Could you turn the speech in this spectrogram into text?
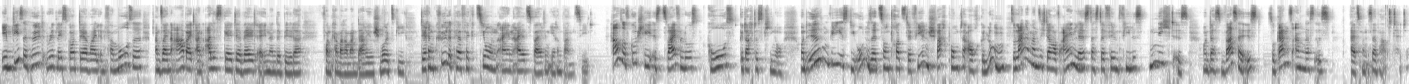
Eben diese hüllt Ridley Scott derweil in famose, an seine Arbeit an alles Geld der Welt erinnernde Bilder, von Kameramann Dario Schwolski, deren kühle Perfektion einen alsbald in ihren Bann zieht. House of Gucci ist zweifellos groß gedachtes Kino. Und irgendwie ist die Umsetzung trotz der vielen Schwachpunkte auch gelungen, solange man sich darauf einlässt, dass der Film vieles nicht ist und das, was er ist, so ganz anders ist, als man es erwartet hätte.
